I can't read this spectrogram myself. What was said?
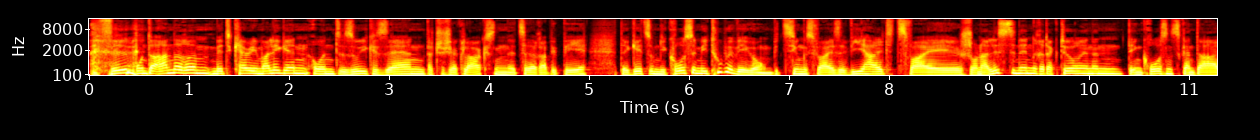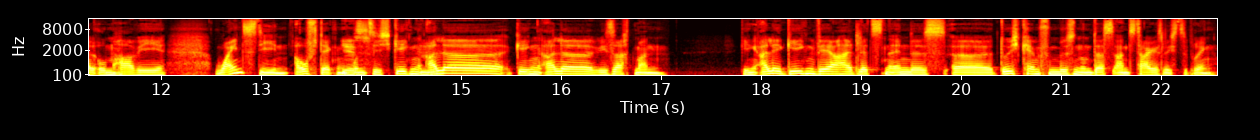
Film unter anderem mit Carrie Mulligan und Zoe Kazan, Patricia Clarkson etc. pp. Da geht es um die große MeToo-Bewegung, beziehungsweise wie halt zwei Journalistinnen, Redakteurinnen den großen Skandal um Harvey Weinstein aufdecken yes. und sich gegen mhm. alle, gegen alle, wie sagt man, gegen alle Gegenwehr halt letzten Endes äh, durchkämpfen müssen, um das ans Tageslicht zu bringen.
